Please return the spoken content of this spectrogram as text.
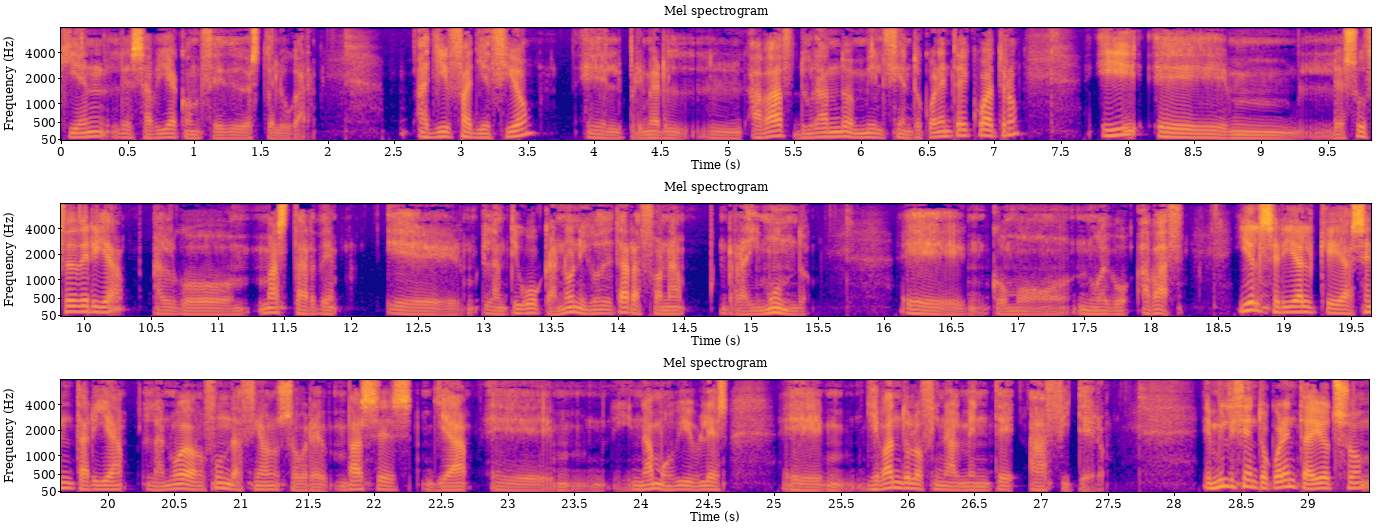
quien les había concedido este lugar. Allí falleció el primer abad durando en 1144 y eh, le sucedería algo más tarde el antiguo canónigo de Tarazona, Raimundo. Eh, como nuevo abad. Y él sería el que asentaría la nueva fundación sobre bases ya eh, inamovibles, eh, llevándolo finalmente a Fitero. En 1148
